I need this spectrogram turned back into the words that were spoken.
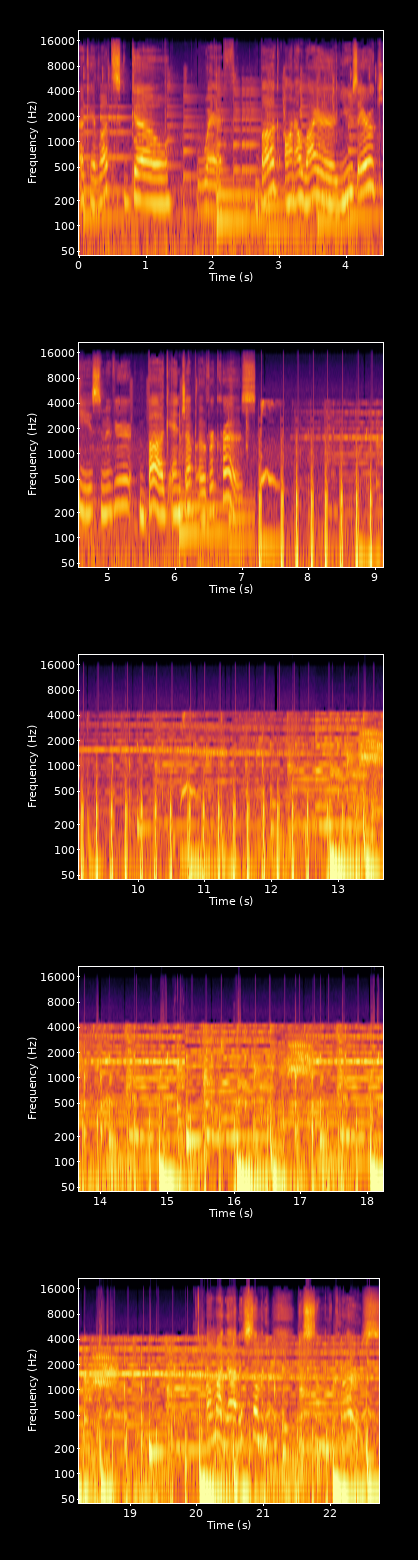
Okay, let's go with bug on a wire. Use arrow keys to move your bug and jump over crows. My god, there's so many there's so many crows.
